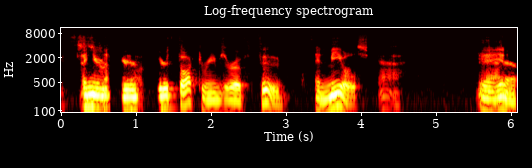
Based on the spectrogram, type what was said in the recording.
Just And your your your thought dreams are of food and meals. yeah, And, you know,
